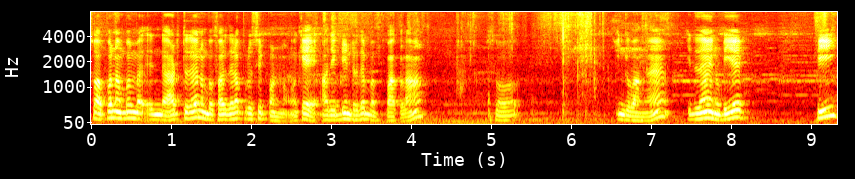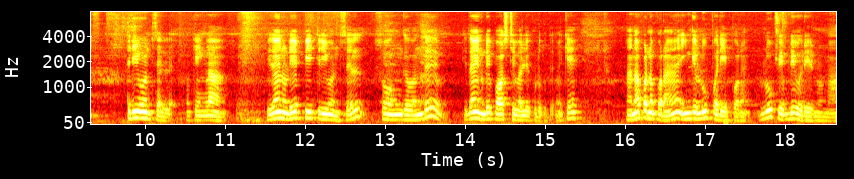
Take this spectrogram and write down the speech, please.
ஸோ அப்போ நம்ம இந்த அடுத்ததாக நம்ம ஃபர்தராக ப்ரொசீட் பண்ணணும். ஓகே அது எப்படின்றத பார்க்கலாம். ஸோ இங்கே வாங்க. இதுதான் என்னுடைய பி த்ரீ ஒன் செல்லு ஓகேங்களா இதான் என்னுடைய p three one cell so இங்கே வந்து இதான் என்னுடைய பாசிட்டிவ் வேல்யூ கொடுக்குது ஓகே நான் என்ன பண்ண போகிறேன் இங்கே லூப் வரைய போகிறேன் லூப் எப்படி வரையணும்னா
